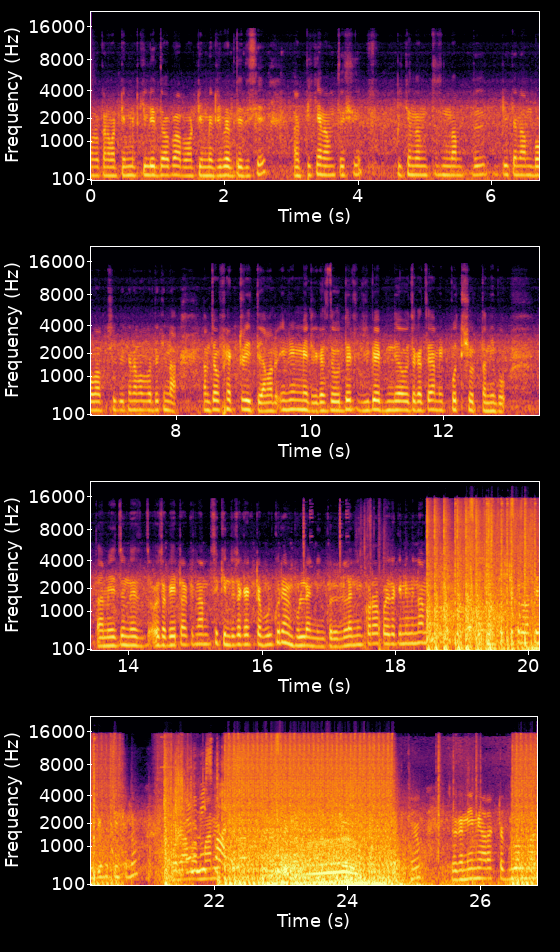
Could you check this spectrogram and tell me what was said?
মনে করেন আমার টিমমেট ক্লিয়ার দেওয়ার পর আমার টিমমেট রিভাইভ দিয়ে দিছে। আমি পিকে নামতেছি। পিকে নামতেছি নামতে পিকে নামবো ভাবছি পিকে নামাবো দেখি না। আমি যাব ফ্যাক্টরিতে আমার ইনমেটের কাছে ওদের রিভাইভ নিয়ে ওই জায়গাতে আমি প্রতিশোধটা নিব। তা আমি এই জন্য ওই জায়গায় এটাকে নামছি কিন্তু জায়গায় একটা ভুল করে আমি ভুল ল্যান্ডিং করি। ল্যান্ডিং করার পর এটাকে নেমে নামি। চেষ্টা করে হচ্ছিল পরে আমার মারে। নেমে আর একটা গ্লোয়াল মার।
